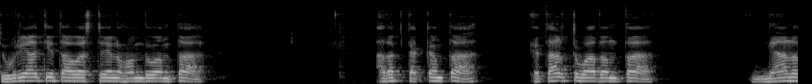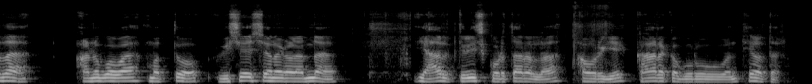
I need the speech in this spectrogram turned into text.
ದೂರ್ಯಾತೀತಾವಸ್ಥೆಯನ್ನು ಹೊಂದುವಂಥ ಅದಕ್ಕೆ ತಕ್ಕಂಥ ಯಥಾರ್ಥವಾದಂಥ ಜ್ಞಾನದ ಅನುಭವ ಮತ್ತು ವಿಶೇಷಣಗಳನ್ನು ಯಾರು ತಿಳಿಸ್ಕೊಡ್ತಾರಲ್ಲ, ಅವರಿಗೆ ಕಾರಕ ಗುರು ಅಂತ ಹೇಳ್ತಾರೆ.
